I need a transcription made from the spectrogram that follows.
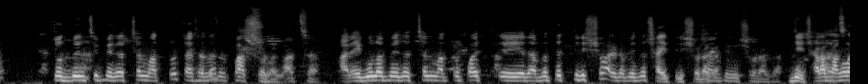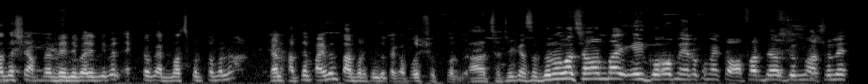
চোদ্দ ইঞ্চি পেয়ে যাচ্ছেন মাত্র চার হাজার পাঁচশো টাকা। আচ্ছা। আর এগুলো পেয়ে যাচ্ছেন মাত্র আপনার তেত্রিশশো আর এটা পেয়ে যাচ্ছেন সাঁত্রিশশো টাকা। টাকা। জি সারা আচ্ছা। বাংলাদেশে আপনার ডেলিভারি নেবেন এক টাকা অ্যাডভান্স করতে হবে না। কারণ হাতে পাইবেন তারপর কিন্তু টাকা পরিশোধ করবেন। আচ্ছা ঠিক আছে। ধন্যবাদ শাওন ভাই এই গরমে এরকম একটা অফার দেওয়ার জন্য আসলে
